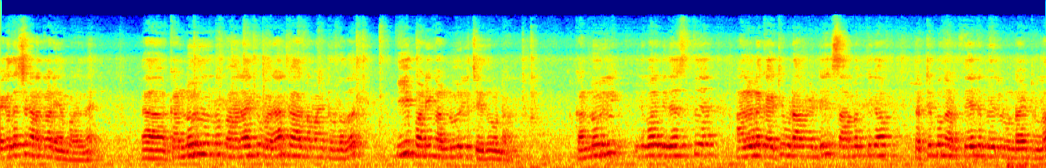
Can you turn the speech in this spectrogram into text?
ഏകദേശ കണക്കാണ് ഞാൻ പറയുന്നത് കണ്ണൂരിൽ നിന്ന് പാലായിക്ക് വരാൻ കാരണമായിട്ടുള്ളത് ഈ പണി കണ്ണൂരിൽ ചെയ്തുകൊണ്ടാണ്. കണ്ണൂരിൽ ഇതുപോലെ വിദേശത്ത് ആളുകളെ കയറ്റിവിടാൻ വേണ്ടി സാമ്പത്തിക തട്ടിപ്പ് നടത്തിയതിന്റെ പേരിൽ ഉണ്ടായിട്ടുള്ള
